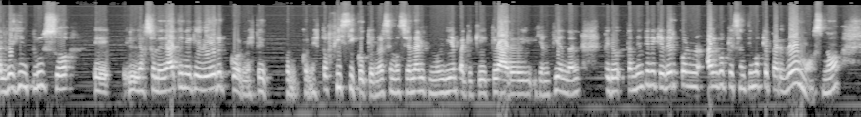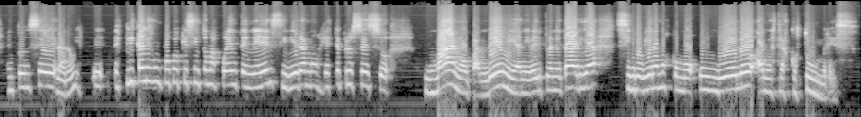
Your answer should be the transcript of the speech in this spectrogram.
Tal vez incluso eh, la soledad tiene que ver con este con, esto físico que no es emocional, muy bien para que quede claro y, entiendan, pero también tiene que ver con algo que sentimos que perdemos, ¿no? Entonces, eh, explícales un poco qué síntomas pueden tener si viéramos este proceso humano, pandemia a nivel planetaria, si lo viéramos como un duelo a nuestras costumbres,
